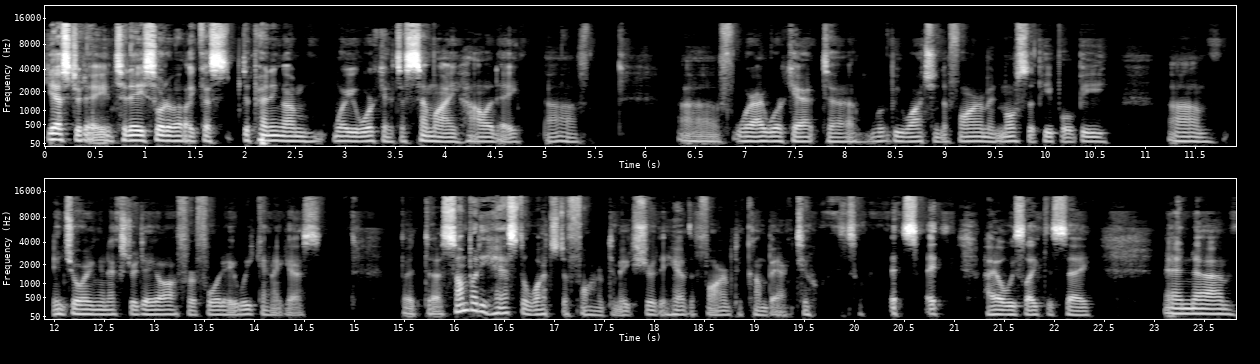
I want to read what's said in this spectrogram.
yesterday, and today's sort of like a depending on where you work at, it's a semi-holiday. Uh, uh, where I work at, uh, we'll be watching the farm, and most of the people will be um, enjoying an extra day off for a four-day weekend, I guess. But uh, somebody has to watch the farm to make sure they have the farm to come back to. so I, I, always like to say, and um,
